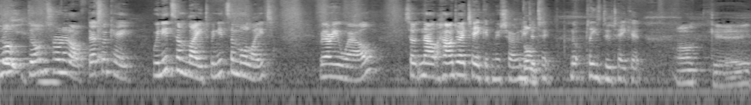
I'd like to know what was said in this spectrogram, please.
No, don't turn it off. That's okay. We need some light. We need some more light. Very well. So now, how do I take it, Misha? I need Don't. to take. No, please do take it. Okay.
